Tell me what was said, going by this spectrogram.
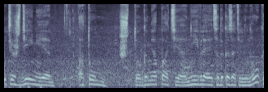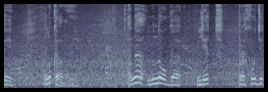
утверждение о том, что гомеопатия не является доказательной наукой, лукавое. Она много лет проходит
